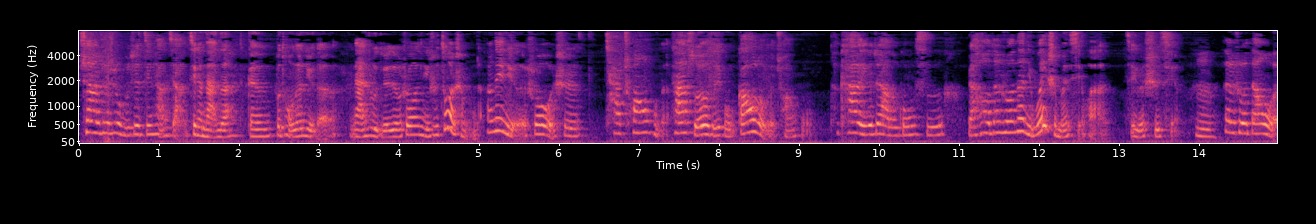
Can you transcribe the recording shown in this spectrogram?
村上春树不是经常讲，这个男的跟不同的女的男主角就说你是做什么的？然后那女的说我是擦窗户的，他所有的这种高楼的窗户，他开了一个这样的公司。然后他说，那你为什么喜欢这个事情？嗯，他就说，当我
